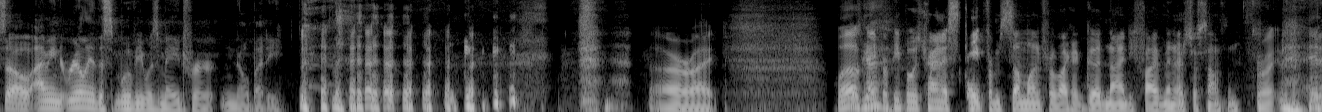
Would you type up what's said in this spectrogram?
So, I mean, really, this movie was made for nobody. All right. It Well, was okay. made for people who's trying to escape from someone for like a good 95 minutes or something. right. and,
